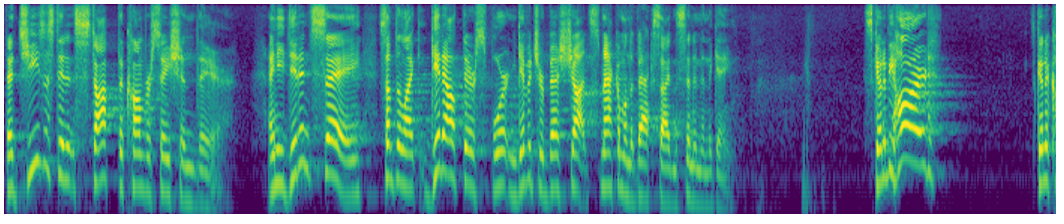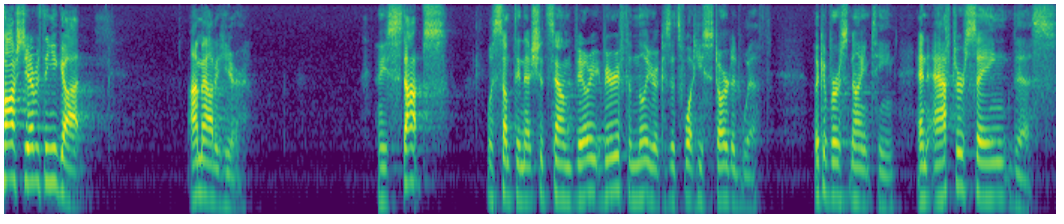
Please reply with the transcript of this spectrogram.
that Jesus didn't stop the conversation there. And he didn't say something like, get out there, sport, and give it your best shot, smack him on the backside, and send him in the game. It's going to be hard. It's going to cost you everything you got. I'm out of here. And he stops with something that should sound very, very familiar because it's what he started with. Look at verse 19. And after saying this,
